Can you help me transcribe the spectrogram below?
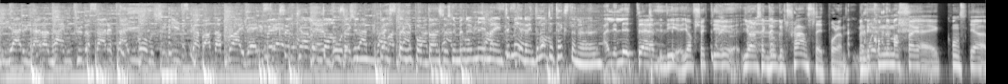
りやるやらないに下された芋虫いつかバタフライベリー Växelkalle dansar sin bästa hiphop-dans just nu, men du mimar inte med. Du har inte lärt dig texten nu. Eller lite, det, jag försökte ju göra så här Google Translate på den. Men det kom det massa eh, konstiga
